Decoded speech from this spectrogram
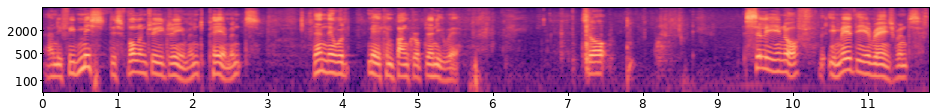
And if he missed this voluntary agreement, payments, then they would make him bankrupt anyway. So, silly enough, that he made the arrangements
